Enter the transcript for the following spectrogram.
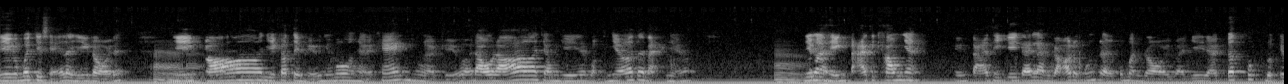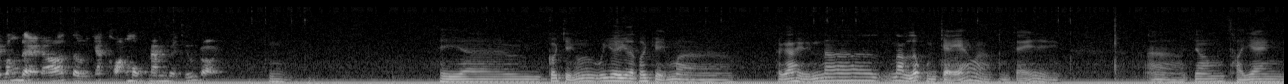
Duy cũng có chia sẻ là Duy rồi đó. À, Duy có Duy có tìm hiểu những mối quan hệ khác nhưng mà kiểu ở đâu đó trong Duy vẫn nhớ tới bạn vậy. Nhưng mà hiện tại thì không nha. Hiện tại thì Duy đã làm rõ được vấn đề của mình rồi và Duy đã kết thúc được cái vấn đề đó từ chắc khoảng một năm về trước rồi. Ừ. thì ờ, câu chuyện của duy là câu chuyện mà thật ra thì nó nó là lúc mình trẻ mà mình trẻ thì à, trong thời gian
